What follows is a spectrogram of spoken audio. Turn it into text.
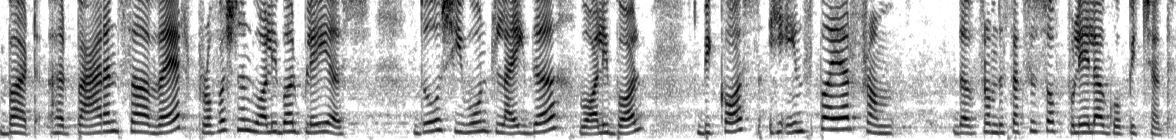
but her parents were professional volleyball players. Though she won't like the volleyball because he inspired from the from the success of Pullela Gopichand.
